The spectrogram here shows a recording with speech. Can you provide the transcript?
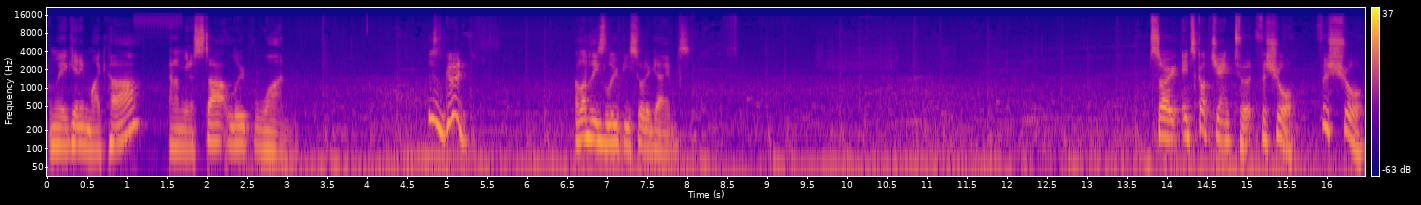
I'm going to get in my car, and I'm going to start loop one. This is good. I love these loopy sort of games. So, it's got jank to it, for sure. For sure.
